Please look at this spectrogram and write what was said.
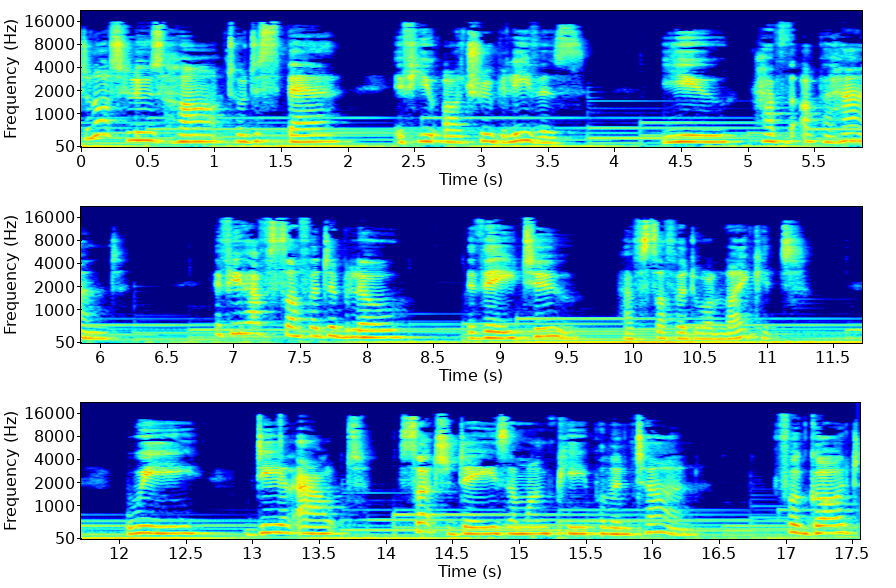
Do not lose heart or despair if you are true believers. You have the upper hand. If you have suffered a blow, they too have suffered one like it. We deal out such days among people in turn for God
